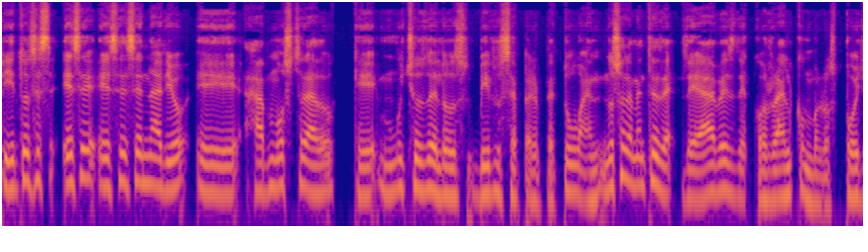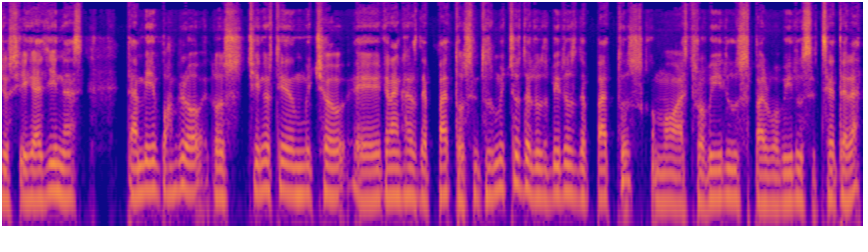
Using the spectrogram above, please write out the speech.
Y entonces ese, ese escenario eh, ha mostrado que muchos de los virus se perpetúan, no solamente de, aves de corral como los pollos y gallinas, también, por ejemplo, los chinos tienen mucho eh, granjas de patos, entonces muchos de los virus de patos, como astrovirus, parvovirus, etcétera,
